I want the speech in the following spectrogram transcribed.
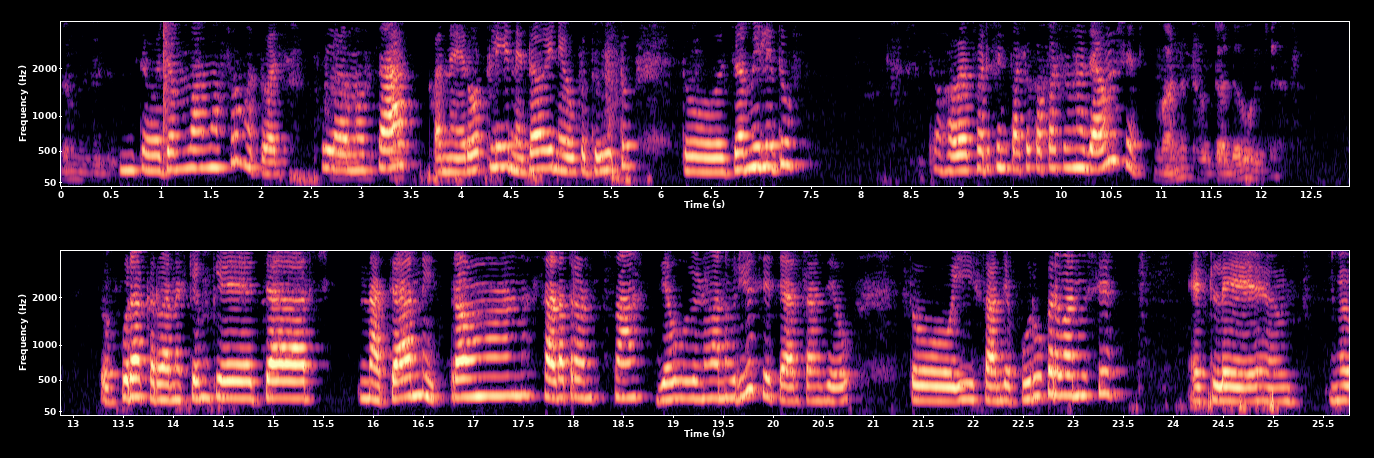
જમી લીધું. તો જમવામાં શું હતું આજ? ફુલાવરનું શાક અને રોટલી ને દહીં ને એવું બધું હતું. તો જમી લીધું. તો હવે ફરીથી પાછું કપાસમાં જવાનું છે ને? માને થવતા જવું છે તો. પૂરા કરવાના. કેમ કે ચાર ના ચાર નહીં ત્રણ સાડા ત્રણ સાંજ જેવું વીણવાનું રહ્યું છે ચાર સાંજ જેવું તો એ સાંજે પૂરું કરવાનું છે. એટલે હવે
